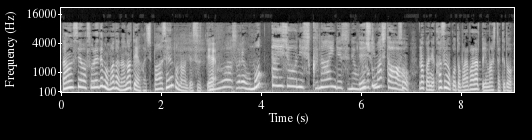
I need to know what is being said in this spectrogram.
男性はそれでもまだ7.8%なんですって。うわ、それ思った以上に少ないんですね。驚きました。そう。なんかね、数のことバラバラっと言いましたけど、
